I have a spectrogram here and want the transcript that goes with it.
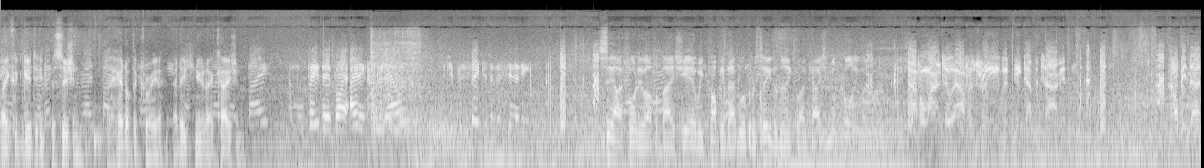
they could get into position ahead of the courier at each new location. And we'll be there by 1800 hours. Would you proceed to the vicinity? CI40 to Alpha Base, yeah, we copied that. We'll proceed to the next location. We'll call you when we're in position. Alpha 1 to Alpha 3, we've picked up a target. Copied that.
